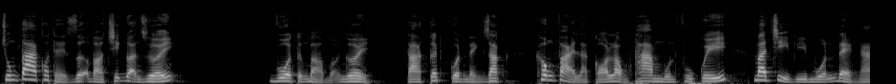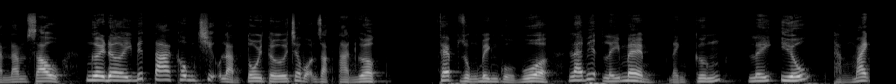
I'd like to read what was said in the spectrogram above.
chúng ta có thể dựa vào trích đoạn dưới. Vua từng bảo mọi người, ta cất quân đánh giặc, không phải là có lòng tham muốn phú quý, mà chỉ vì muốn để ngàn năm sau, người đời biết ta không chịu làm tôi tớ cho bọn giặc tàn ngược. Phép dùng binh của vua là biết lấy mềm, đánh cứng, lấy yếu, thắng mạnh,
